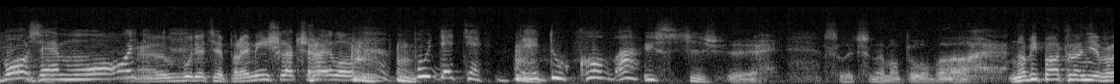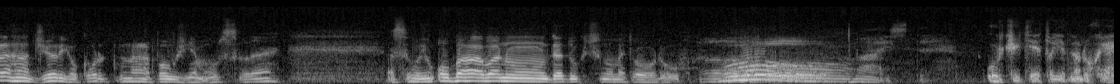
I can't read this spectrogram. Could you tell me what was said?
bože môj. E, budete premýšľať, Šajlo? Budete dedukovať? Isté, že slečna Maplová. Na vypátranie vraha Jerryho Cortona použijem husle a svoju obávanú dedukčnú metódu. Oh. Majster. Určite je to jednoduché.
